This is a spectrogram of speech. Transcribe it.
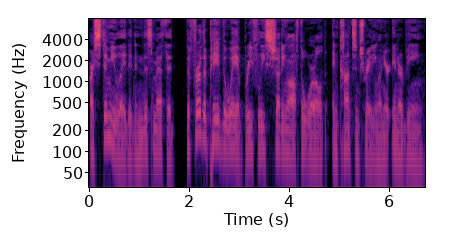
are stimulated in this method to further pave the way of briefly shutting off the world and concentrating on your inner being.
